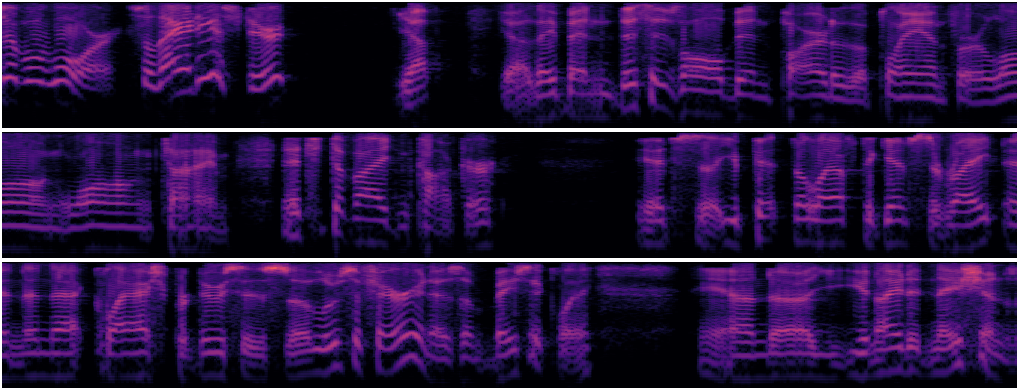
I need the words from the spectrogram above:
civil war. So there it is, Stewart. Yep. Yeah, they've been. This has all been part of the plan for a long, long time. It's divide and conquer. It's uh, you pit the left against the right, and then that clash produces uh, Luciferianism, basically, and uh, United Nations,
